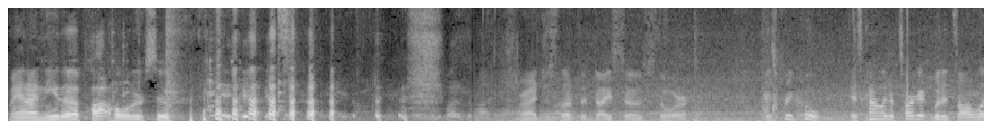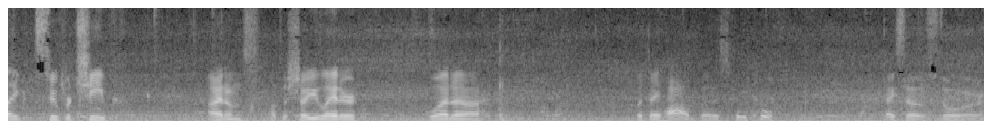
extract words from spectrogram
Man, I need a pot holder too. Alright, just left the Daiso store. It's pretty cool. It's kind of like a Target, but it's all like super cheap items. I'll have to show you later what uh what they had, but it's pretty cool. Daiso store.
